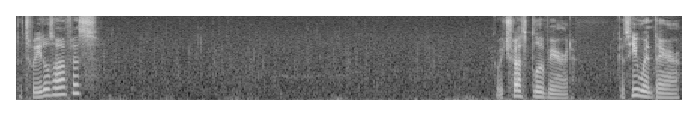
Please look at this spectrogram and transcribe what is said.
the Tweedle's office? Can we trust Bluebeard? Because he went there.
